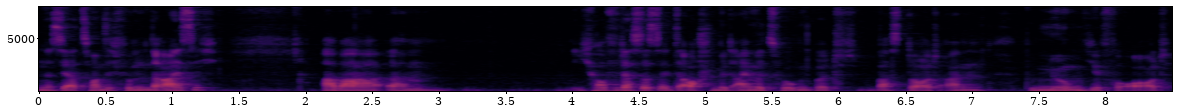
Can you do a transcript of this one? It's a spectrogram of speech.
in das Jahr 2035. Aber ähm, ich hoffe, dass das jetzt auch schon mit einbezogen wird, was dort an Bemühungen hier vor Ort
